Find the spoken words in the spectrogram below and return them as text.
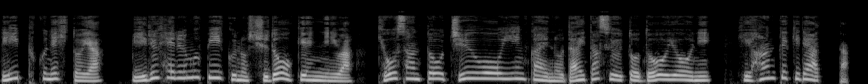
リープクネヒトやビルヘルムピークの主導権には共産党中央委員会の大多数と同様に批判的であった。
